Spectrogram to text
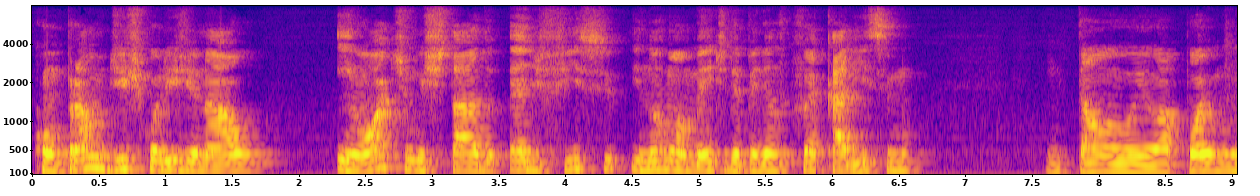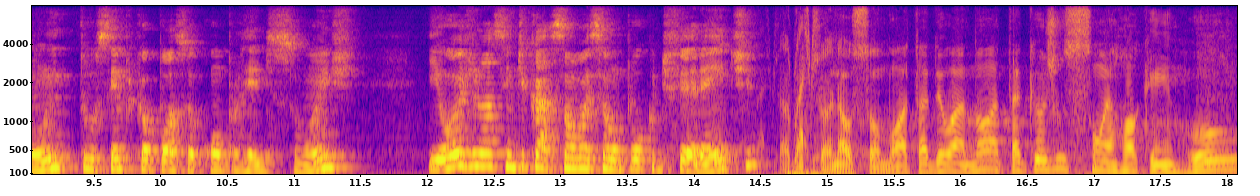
Comprar um disco original em ótimo estado é difícil e normalmente, dependendo do que for, é caríssimo. Então eu apoio muito, sempre que eu posso eu compro reedições. E hoje nossa indicação vai ser um pouco diferente. O Nelson Mota deu a nota que hoje o som é rock and roll.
